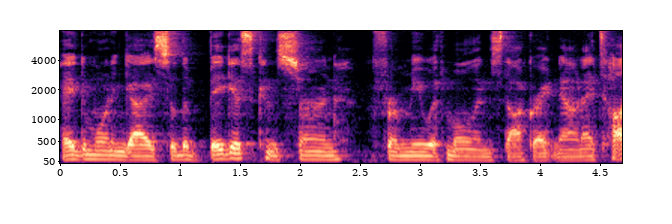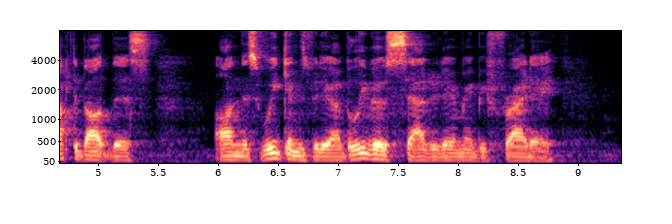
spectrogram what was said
Hey, good morning, guys. So, the biggest concern for me with Mullen stock right now, and I talked about this on this weekend's video, I believe it was Saturday or maybe Friday,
